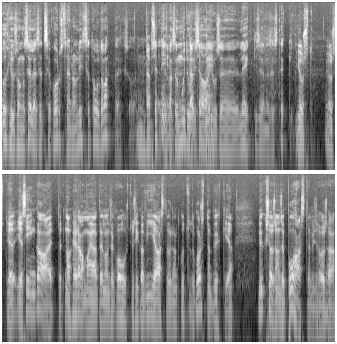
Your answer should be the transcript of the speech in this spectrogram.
põhjus on selles, et see korsten on lihtsalt hooldamata, eks ole mm.. täpselt nii. ega seal muidu täpselt ei saa nii. ju see leek iseenesest tekkida. just, just, ja, ja siin ka, et, et noh, eramajadel on see kohustus iga viie aasta tagant kutsuda korstnapühkija, üks osa on see puhastamise osa,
